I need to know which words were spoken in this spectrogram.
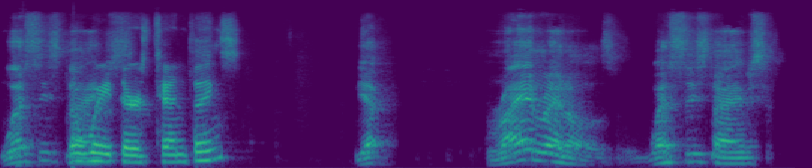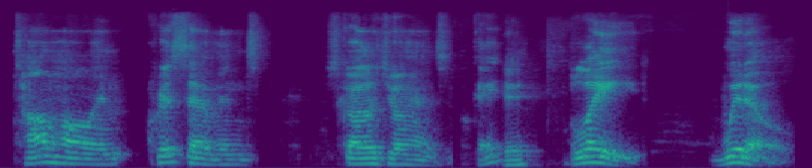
wesley Snipes. No, wait, there's 10 things? yep ryan reynolds wesley snipes tom holland chris evans scarlett johansson okay Okay. blade widow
